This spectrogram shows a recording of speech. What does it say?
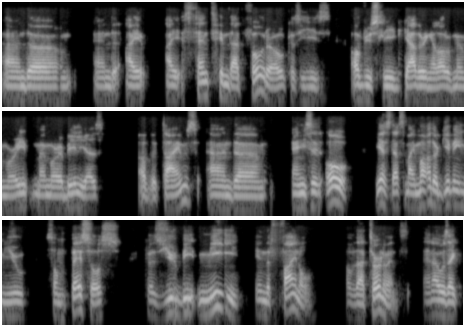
and um, and I I sent him that photo because he's obviously gathering a lot of memory memorabilia of the times. And um, and he said oh yes that's my mother giving you some pesos because you beat me in the final of that tournament. And i was like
